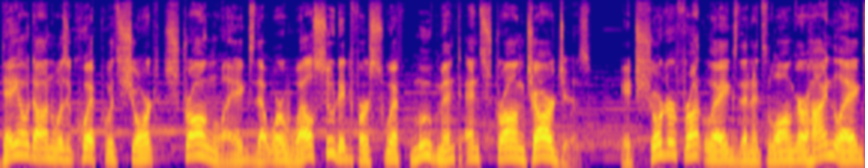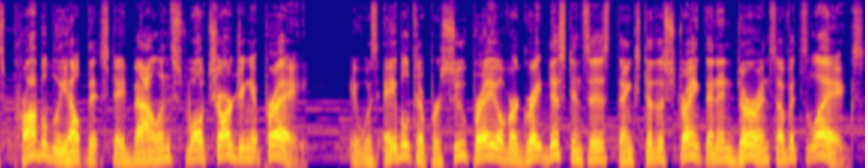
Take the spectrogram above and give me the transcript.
Daeodon was equipped with short, strong legs that were well suited for swift movement and strong charges. Its shorter front legs than its longer hind legs probably helped it stay balanced while charging at prey, it was able to pursue prey over great distances thanks to the strength and endurance of its legs.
